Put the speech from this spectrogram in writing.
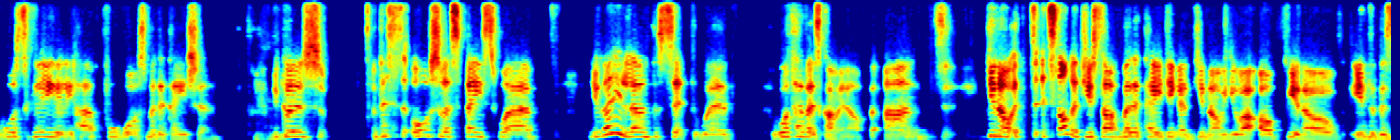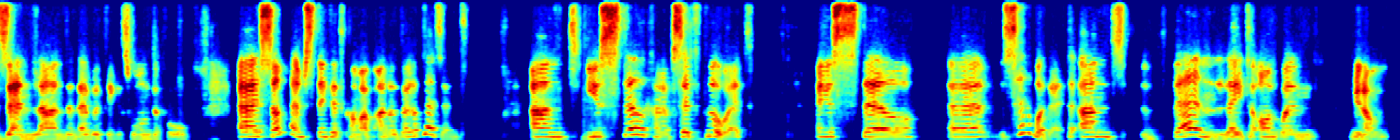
was really, really helpful was meditation, mm-hmm. because this is also a space where you really learn to sit with whatever is coming up. And, you know, it's, it's not that you start meditating and, you know, you are off, you know, into the Zen land and everything is wonderful. Uh, sometimes things that come up are not very pleasant. And mm-hmm. you still kind of sit through it and you still uh, sit with it. And then later on, when you know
